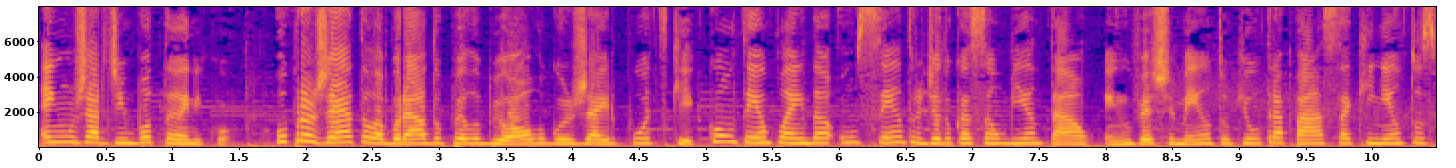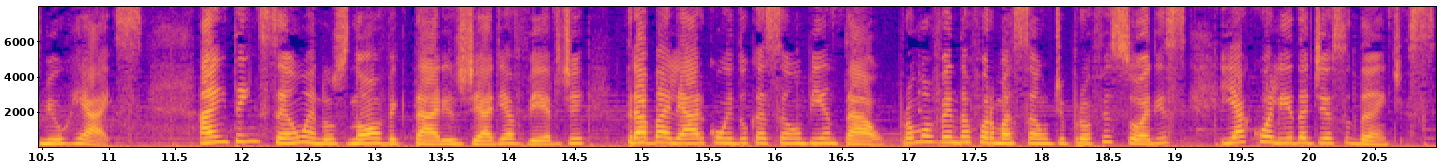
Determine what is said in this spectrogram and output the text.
em um jardim botânico. O projeto, elaborado pelo biólogo Jair Putzki, contempla ainda um centro de educação ambiental em investimento que ultrapassa 500 mil reais. A intenção é, nos 9 hectares de área verde, trabalhar com educação ambiental, promovendo a formação de professores e a acolhida de estudantes.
